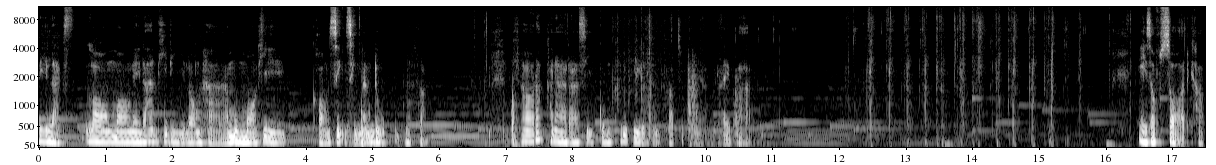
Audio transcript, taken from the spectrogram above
รีแลกซ์ลองมองในด้านที่ดี ลองหามุมมองที่ดีของสิ่งสิ่งนั้นดูนะครับชาวลัคนาราศีกุมขึ้นปีหลังครับจะเป็นอย่างไรบ้าง Ace of Swords ครับ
